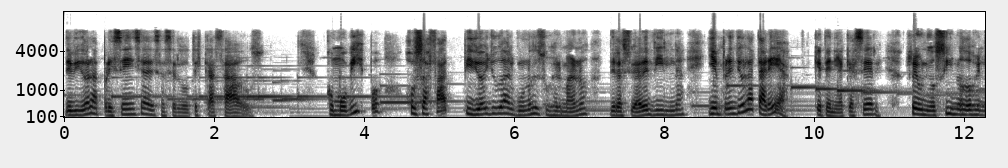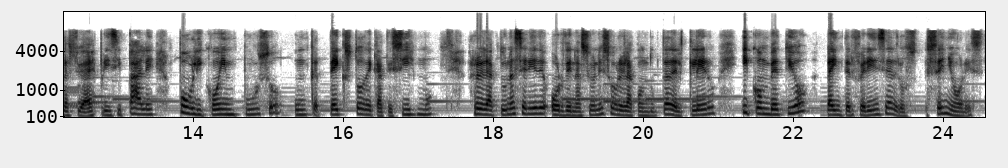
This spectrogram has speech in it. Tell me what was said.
debido a la presencia de sacerdotes casados. Como obispo, Josafat pidió ayuda a algunos de sus hermanos de la ciudad de Vilna y emprendió la tarea que tenía que hacer. Reunió sínodos en las ciudades principales, publicó e impuso un texto de catecismo, redactó una serie de ordenaciones sobre la conducta del clero y combatió la interferencia de los señores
